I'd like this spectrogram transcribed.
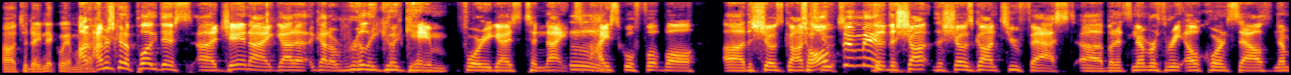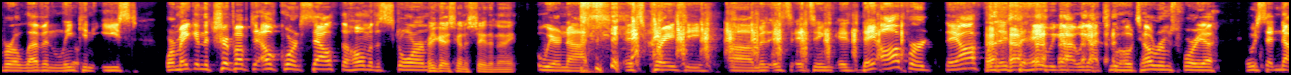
uh, today. Nick, go ahead. I- man. I'm just gonna plug this. Uh, Jay and I got a got a really good game for you guys tonight. Mm. High school football. Uh, the show's gone too, Talk to me. the the, show, the show's gone too fast. Uh, but it's number three Elkhorn South, number eleven Lincoln East. We're making the trip up to Elkhorn South, the home of the Storm. are you guys going to stay the night? We are not. It's crazy. Um, it- it's it's in- it, they offered they offered they said, hey, we got we got two hotel rooms for you. And we said, no,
